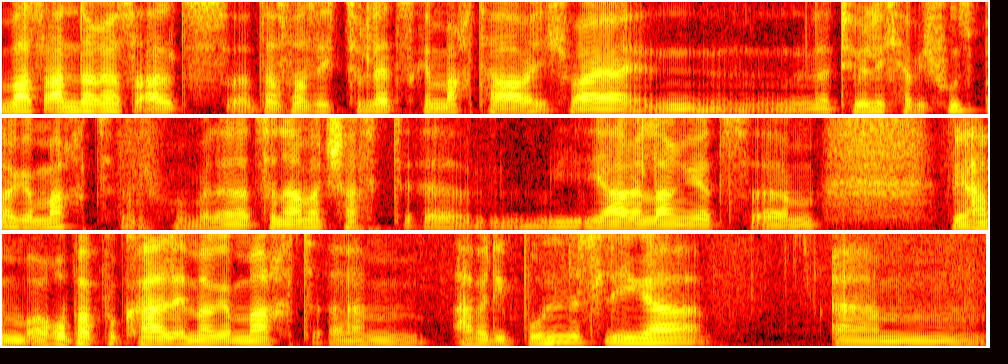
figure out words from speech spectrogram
was anderes als das, was ich zuletzt gemacht habe. Ich war ja, in, natürlich habe ich Fußball gemacht. Ich war bei der Nationalmannschaft äh, jahrelang jetzt. Ähm, wir haben Europapokal immer gemacht. Ähm, aber die Bundesliga ähm,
